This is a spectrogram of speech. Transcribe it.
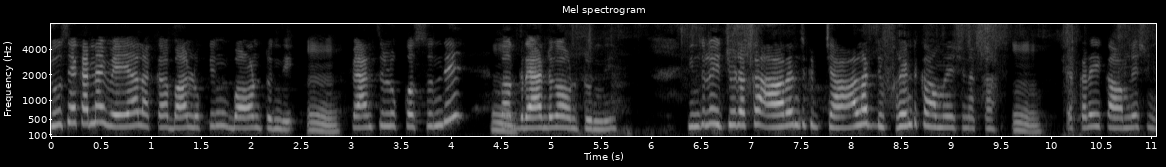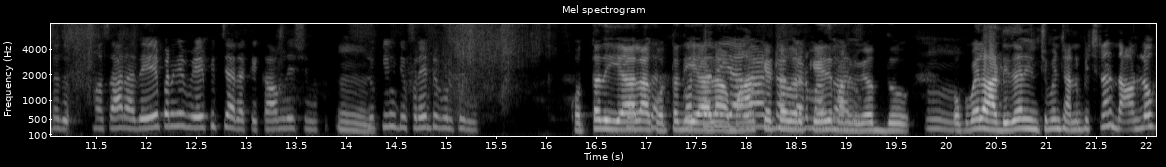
చూసే కన్నా వేయాలక్క బాగా లుకింగ్ బాగుంటుంది. ఫ్యాన్సీ లుక్ వస్తుంది గ్రాండ్గా ఉంటుంది. ఇందులో ఇది చూడక్క ఆరెంజ్కి చాలా డిఫరెంట్ కాంబినేషన్ అక్క. ఎక్కడ ఈ కాంబినేషన్ ఉండదు. మా సార్ అదే పనిగా వేపించారు అక్క ఈ కాంబినేషన్. లుకింగ్ డిఫరెంట్గా ఉంటుంది. కొత్తది ఇయ్యాలా కొత్త- కొత్తది ఇయ్యాలా? మార్కెట్లో దొరికేది మనం. ఇవ్వద్దు. ఒకవేళ ఆ డిజైన్ ఇంచుమించు అనిపించినా దాంట్లో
